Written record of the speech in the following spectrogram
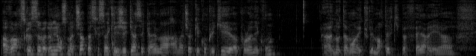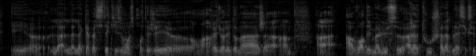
À voir ce que ça va donner dans ce match-up, parce que c'est vrai que les GK, c'est quand même un, match-up qui est compliqué euh, pour le Necron, euh, notamment avec tous les mortels qu'ils peuvent faire et, euh, et euh, la, capacité qu'ils ont à se protéger, euh, à réduire les dommages, à, avoir des malus à la touche, à la blesse, etc.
